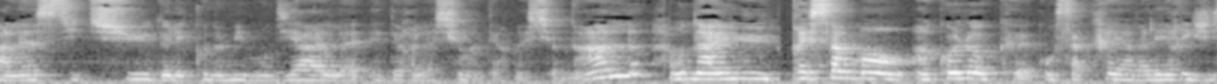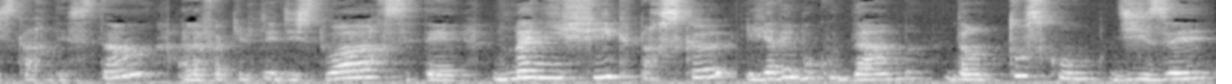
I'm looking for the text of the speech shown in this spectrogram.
à l'Institut de l'économie mondiale et des relations internationales. On a eu récemment un colloque consacré à Valérie Giscard d'Estaing à la faculté d'histoire. C'était magnifique parce que il y avait beaucoup d'âme dans tout ce qu'on disait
